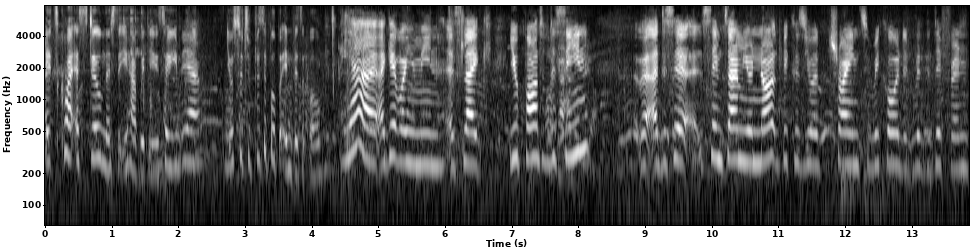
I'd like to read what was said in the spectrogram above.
It's quite a stillness that you have with you. So you, yeah, you're sort of visible but invisible. yeah. I get what you mean. It's like you're part of the scene, but at the same time you're not because you're trying to record it with a different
